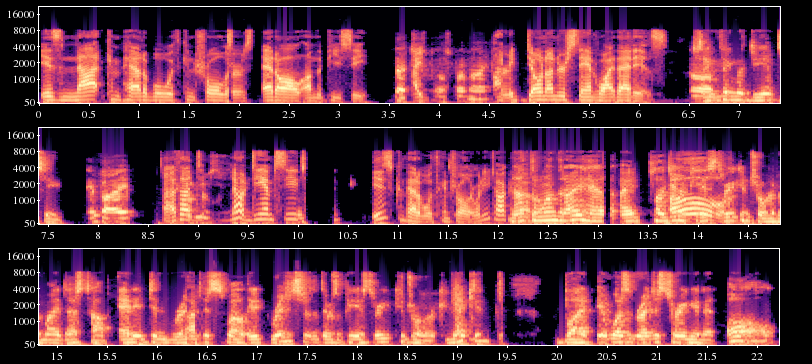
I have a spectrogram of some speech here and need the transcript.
is not compatible with controllers at all on the PC. That just blows my mind. I don't understand why that is. Same Um, thing with DMC. if I I thought no DMC is compatible with controller. What are you talking Not about? Not the one that I had. I plugged in Oh. a PS3 controller to my desktop, and it didn't register. Well, it registered that there was a PS3 controller connected, but it wasn't registering it at all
